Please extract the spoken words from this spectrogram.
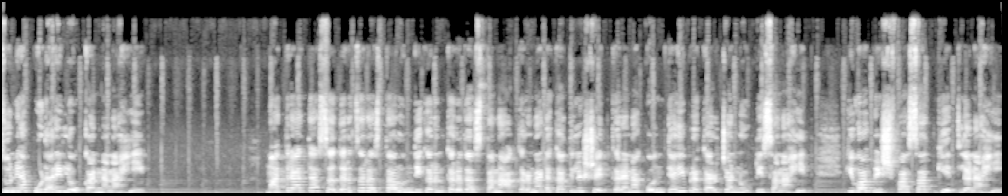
जुन्या पुढारी लोकांना नाही. मात्र आता सदरचा रस्ता रुंदीकरण करत असताना कर्नाटकातील शेतकऱ्यांना कोणत्याही प्रकारच्या नोटिसा नाहीत किंवा विश्वासात घेतलं नाही.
